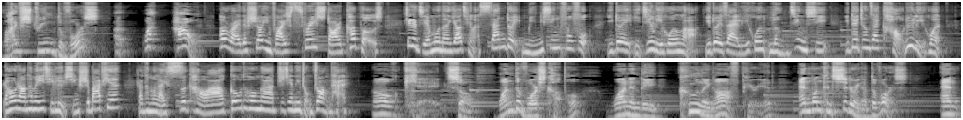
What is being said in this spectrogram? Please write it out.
live stream divorce? Uh, what? How? All right, the show invites three-star couples. 这个节目呢，邀请了三对明星夫妇，一对已经离婚了，一对在离婚冷静期，一对正在考虑离婚。然后让他们一起旅行十八天，让他们来思考啊、沟通啊之间的一种状态。Okay, so one divorced couple, one in the cooling off period, and one considering a divorce. And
